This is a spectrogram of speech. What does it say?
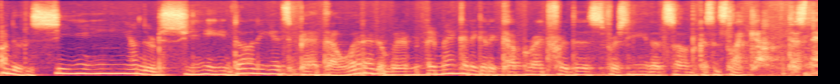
Under the sea, under the sea, darling, it's better. What am I gonna get a copyright for this for singing that song because it's like Disney?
